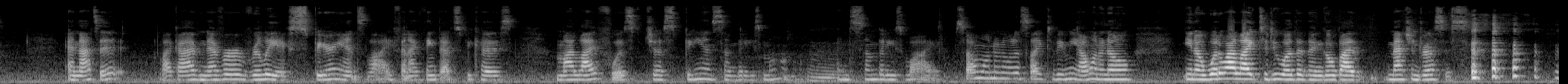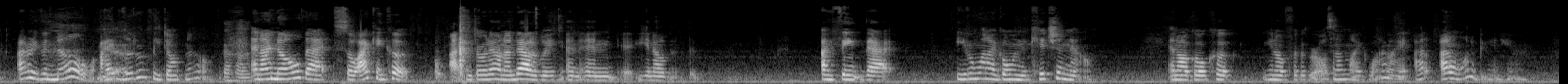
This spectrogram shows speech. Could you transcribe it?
and that's it. Like I've never really experienced life, and I think that's because my life was just being somebody's mom mm. and somebody's wife. So I want to know what it's like to be me. I want to know, you know, what do I like to do other than go buy matching dresses? I don't even know. Yeah. I literally don't know. Uh-huh. And I know that so I can cook. I can throw down undoubtedly and and you know I think that even when I go in the kitchen now and I'll go cook, you know, for the girls, and I'm like, why am I? I, I don't want to be in here.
